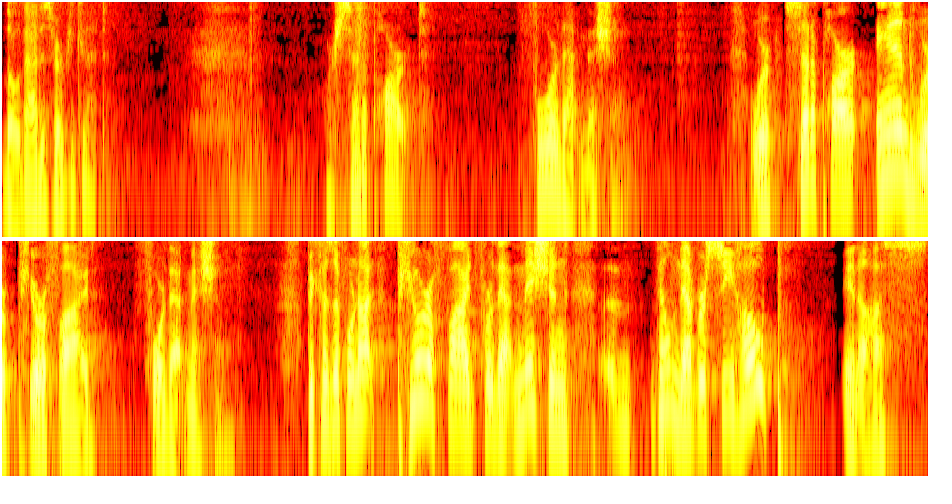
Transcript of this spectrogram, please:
though that is very good. We're set apart for that mission. We're set apart and we're purified for that mission. Because if we're not purified for that mission, they'll never see hope in us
